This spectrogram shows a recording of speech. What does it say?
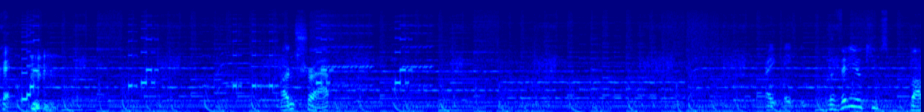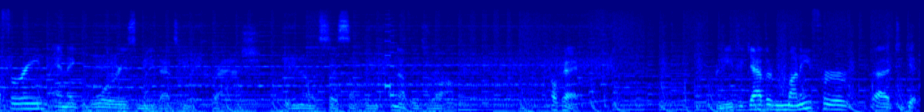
Okay. Untrap. I, I, the video keeps buffering, and it worries me that it's gonna crash, even though it says something, nothing's wrong. Okay. I need to gather money for uh, to get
